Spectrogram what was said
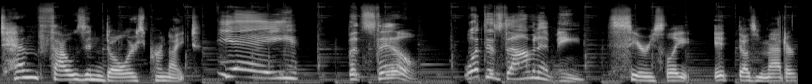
$10,000 per night. Yay! But still, what does dominant mean? Seriously, it doesn't matter.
